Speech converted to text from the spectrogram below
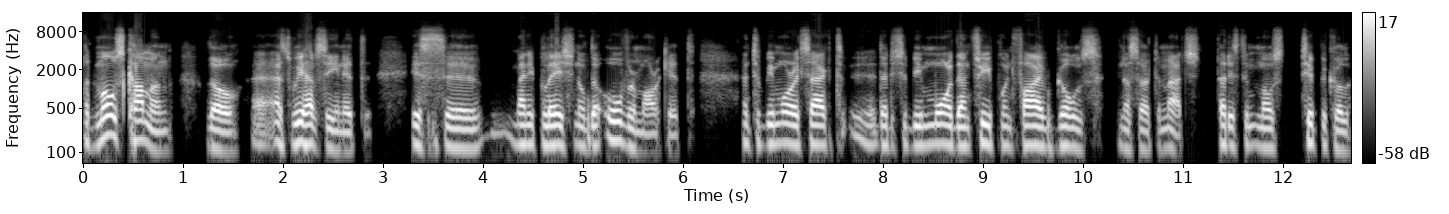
But most common, though, as we have seen it, is uh, manipulation of the over market. And to be more exact, uh, that it should be more than 3.5 goals in a certain match. That is the most typical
